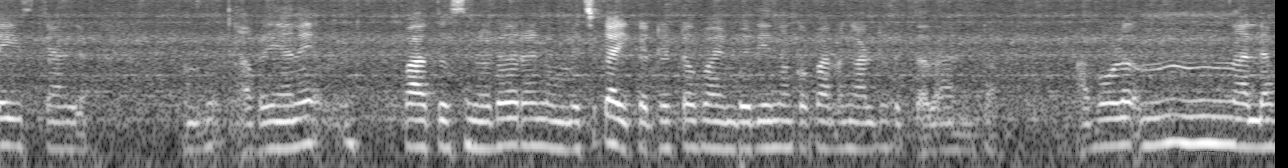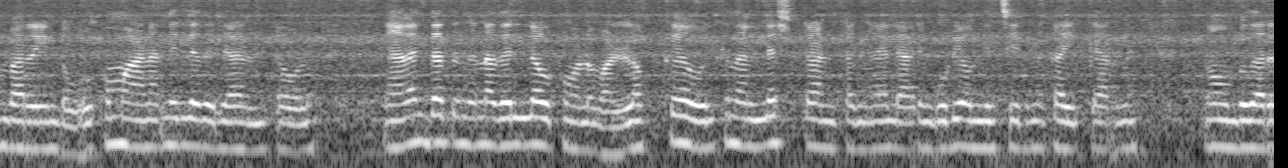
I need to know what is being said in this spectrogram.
ടേസ്റ്റാണല്ലോ അപ്പോൾ ഞാൻ പാത്തൂസിനോട് പറയാൻ ഉമ്മച്ച് കൈക്കെട്ട് കേട്ടോ പഴംപൊരി എന്നൊക്കെ പറഞ്ഞ് കണ്ടെടുത്തതാണ് കേട്ടോ അപ്പോൾ എന്നെല്ലാം പറയുന്നുണ്ട് ഓൾക്കും വേണമെന്നില്ലതിലാണ് കേട്ടോ ഞാൻ എന്താ തിന്നുന്നത് അതെല്ലാം ഒക്കെ വേണം വെള്ളമൊക്കെ ഓൽക്ക് നല്ല ഇഷ്ടമാണ് കേട്ടോ അങ്ങനെ എല്ലാവരും കൂടി ഒന്നിച്ചിരുന്ന് കഴിക്കാറിന്. നോമ്പ് തറ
